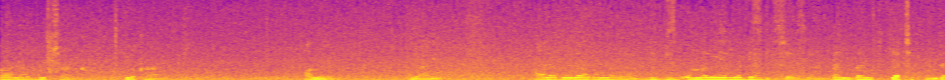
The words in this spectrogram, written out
hala Burçak, Gökhan, Anıl yani hala böyle adamlar var. Biz, biz onların yerine biz gideceğiz yani. Ben ben gerçekten de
